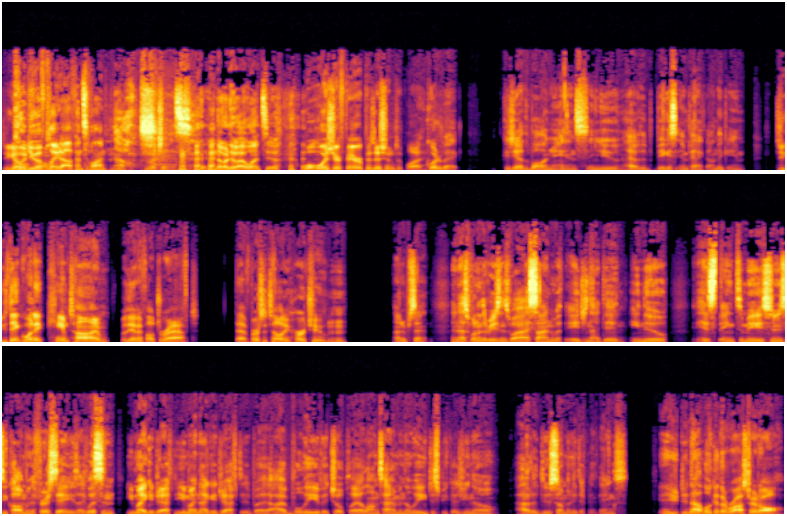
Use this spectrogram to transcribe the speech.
So you Could you have played offensive line? No, no chance. Nor do I want to. What was your favorite position to play? Quarterback because you have the ball in your hands and you have the biggest impact on the game. Do you think when it came time for the NFL draft, that versatility hurt you? Mm-hmm. Hundred percent, and that's one of the reasons why I signed with the agent I did. He knew his thing to me as soon as he called me the first day. He's like, "Listen, you might get drafted, you might not get drafted, but I believe that you'll play a long time in the league just because you know how to do so many different things." You did not look at the roster at all.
